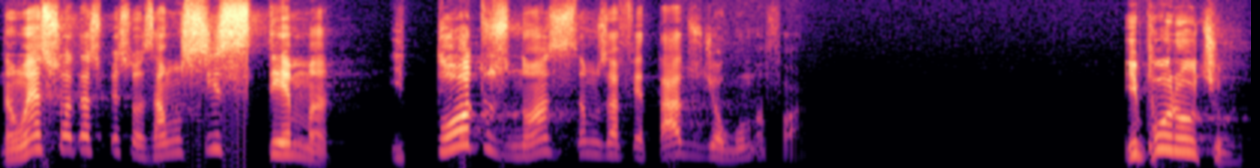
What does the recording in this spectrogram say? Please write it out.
Não é só das pessoas, há um sistema e todos nós estamos afetados de alguma forma. E por último,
